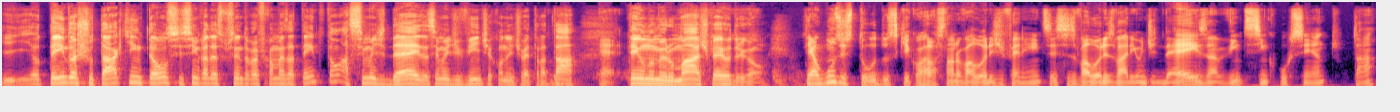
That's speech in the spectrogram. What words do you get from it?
E eu tendo a chutar que, então, se 5 a 10% é para ficar mais atento, então acima de 10, acima de 20 é quando a gente vai tratar? É. Tem um número mágico aí, Rodrigão? Tem alguns estudos que correlacionam valores diferentes. Esses valores variam de 10 a 25%, tá?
